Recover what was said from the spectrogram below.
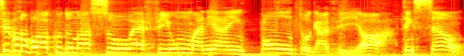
Segundo bloco do nosso F1 Mania em ponto, Gavi. Ó, atenção,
